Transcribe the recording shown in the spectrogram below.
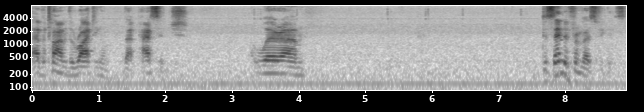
at the time of the writing of that passage, were um, descended from those figures.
